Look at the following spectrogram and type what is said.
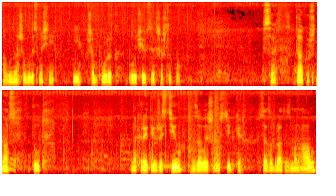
Головне, що були смачні. І шампурик получився шашлику. Все. Також у нас тут накритий вже стіл, залишилось тільки все забрати з мангалу.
